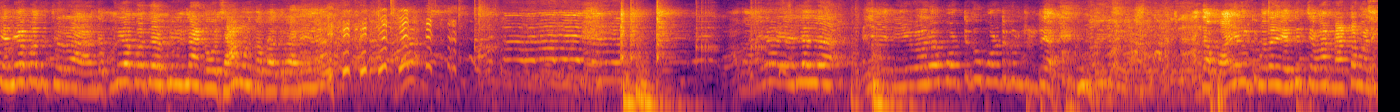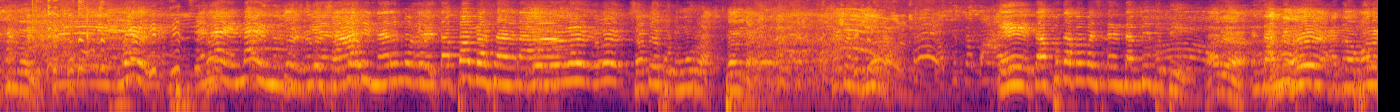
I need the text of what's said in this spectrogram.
என்னைய பார்த்து சொல்றேன் அந்த புள்ளைய பார்த்தா எப்படி அங்க ஒரு சாமனத்தை பாக்குறாரு இல்ல இல்ல ஐயா நீ வேற பொட்டுக்கு பொட்டுக்கிட்டு அந்த பயலுக்கு முதல்ல எந்திரிச்ச மாதிரி நட்டம் அடிக்கிறாரு என்ன என்ன நாடி நரம்புகளை தப்பா பேசாதடா. சட்டையை போட்டு மூடுறா வேண்டா சட்டை மூடுறா. ஏய் தப்பு தப்பா பேசுற என் தம்பி பத்தி. பாரு. அந்த பாரு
